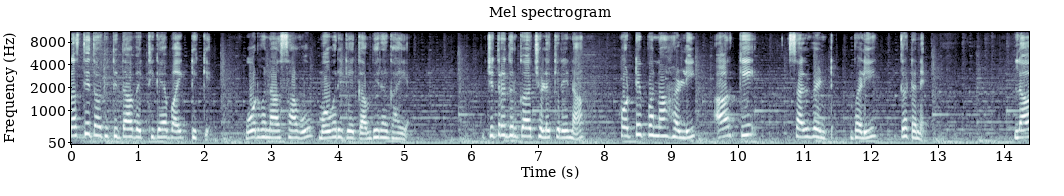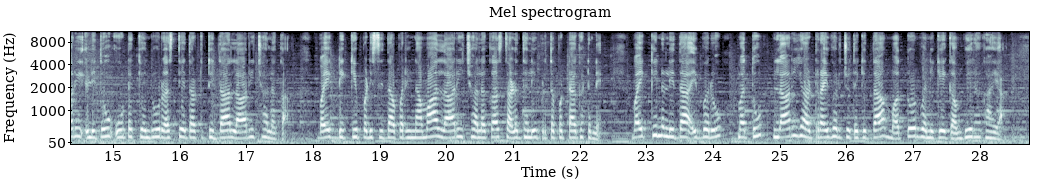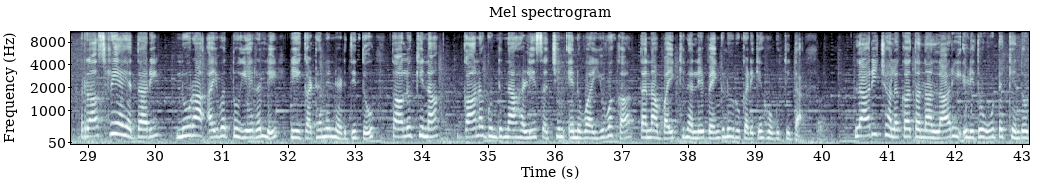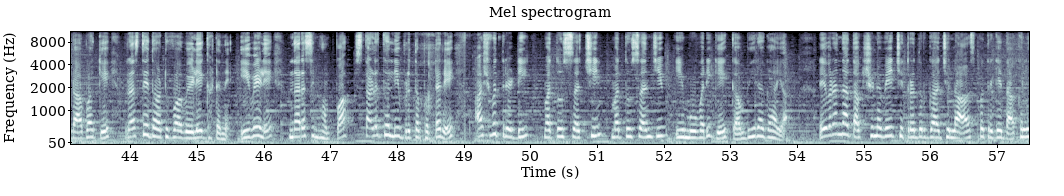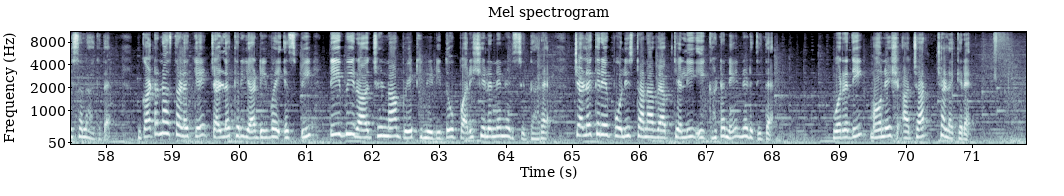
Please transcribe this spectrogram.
ರಸ್ತೆ ದಾಟುತ್ತಿದ್ದ ವ್ಯಕ್ತಿಗೆ ಬೈಕ್ ಡಿಕ್ಕಿ. ಓರ್ವನ ಸಾವು ಮೂವರಿಗೆ ಗಂಭೀರ ಗಾಯ. ಚಿತ್ರದುರ್ಗ ಚಳ್ಳಕೆರೆನ ಹೊಟ್ಟೆಪ್ಪನಹಳ್ಳಿ ಆರ್ಕೆ ಸಲ್ವೆಂಟ್ ಬಳಿ ಘಟನೆ. ಲಾರಿ ಇಳಿದು ಊಟಕ್ಕೆಂದು ರಸ್ತೆ ದಾಟುತ್ತಿದ್ದ ಲಾರಿ ಚಾಲಕ. ಬೈಕ್ ಡಿಕ್ಕಿ ಪಡಿಸಿದ ಪರಿಣಾಮ ಲಾರಿ ಚಾಲಕ ಸ್ಥಳದಲ್ಲಿ ಮೃತಪಟ್ಟ ಘಟನೆ. ಬೈಕಿನಲ್ಲಿದ್ದ ಇಬ್ಬರು ಮತ್ತು ಲಾರಿಯ ಡ್ರೈವರ್ ಜೊತೆಗಿದ್ದ ಮತ್ತೋರ್ವನಿಗೆ ಗಂಭೀರ ಗಾಯ. ರಾಷ್ಟ್ರೀಯ ಹೆದ್ದಾರಿ ನೂರ ಐವತ್ತು ಏರಲ್ಲಿ ಈ ಘಟನೆ ನಡೆದಿದ್ದು, ತಾಲೂಕಿನ ಗಾನಗುಂಡನಹಳ್ಳಿ ಸಚಿನ್ ಎನ್ನುವ ಯುವಕ ತನ್ನ ಬೈಕಿನಲ್ಲಿ ಬೆಂಗಳೂರು ಕಡೆಗೆ ಹೋಗುತ್ತಿದ್ದ. ಲಾರಿ ಚಾಲಕ ತನ್ನ ಲಾರಿ ಇಳಿದು ಊಟಕ್ಕೆಂದು ಡಾಬಾಗೆ ರಸ್ತೆ ದಾಟುವ ವೇಳೆ ಘಟನೆ. ಈ ವೇಳೆ ನರಸಿಂಹಪ್ಪ ಸ್ಥಳದಲ್ಲಿ ಮೃತಪಟ್ಟರೆ ಅಶ್ವಥ್ ರೆಡ್ಡಿ ಮತ್ತು ಸಚಿನ್ ಮತ್ತು ಸಂಜೀವ್ ಈ ಮೂವರಿಗೆ ಗಂಭೀರ ಗಾಯ. ಇವರನ್ನ ತಕ್ಷಣವೇ ಚಿತ್ರದುರ್ಗ ಜಿಲ್ಲಾ ಆಸ್ಪತ್ರೆಗೆ ದಾಖಲಿಸಲಾಗಿದೆ. ಘಟನಾ ಸ್ಥಳಕ್ಕೆ ಚಳ್ಳಕೆರೆಯ ಡಿವೈಎಸ್ಪಿ ಟಿಬಿ ರಾಜಣ್ಣ ಭೇಟಿ ನೀಡಿದ್ದು ಪರಿಶೀಲನೆ ನಡೆಸಿದ್ದಾರೆ. ಚಳ್ಳಕೆರೆ ಪೊಲೀಸ್ ಠಾಣಾ ವ್ಯಾಪ್ತಿಯಲ್ಲಿ ಈ ಘಟನೆ ನಡೆದಿದೆ. ವರದಿ ಮೌನೇಶ್ ಆಚಾರ್, ಚಳ್ಳಕೆರೆ.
